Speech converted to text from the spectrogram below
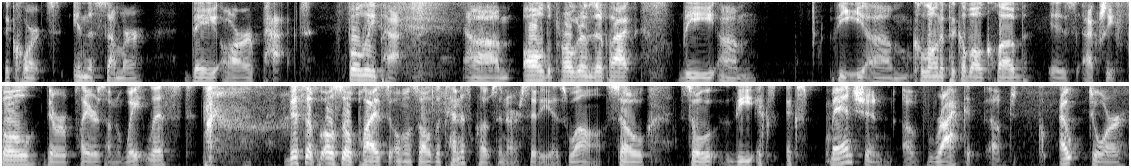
the courts in the summer, they are packed, fully packed. Um, all the programs are packed. The um, the um, Kelowna Pickleball Club is actually full. There were players on wait list. this also applies to almost all the tennis clubs in our city as well. So, so the ex- expansion of racket of outdoor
